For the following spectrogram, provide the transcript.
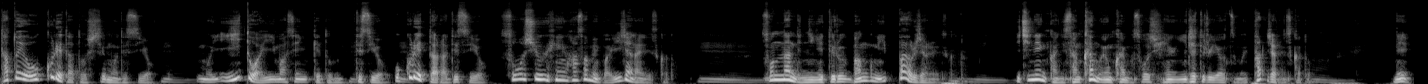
たとえ遅れたとしてもですよ。うんもういいとは言いませんけど、ですよ。遅れたらですよ。総集編挟めばいいじゃないですかと。うんそんなんで逃げてる番組いっぱいあるじゃないですかと。うん1年間に3回も4回も総集編入れてるやつもいっぱいあるじゃないですかとう。んね。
